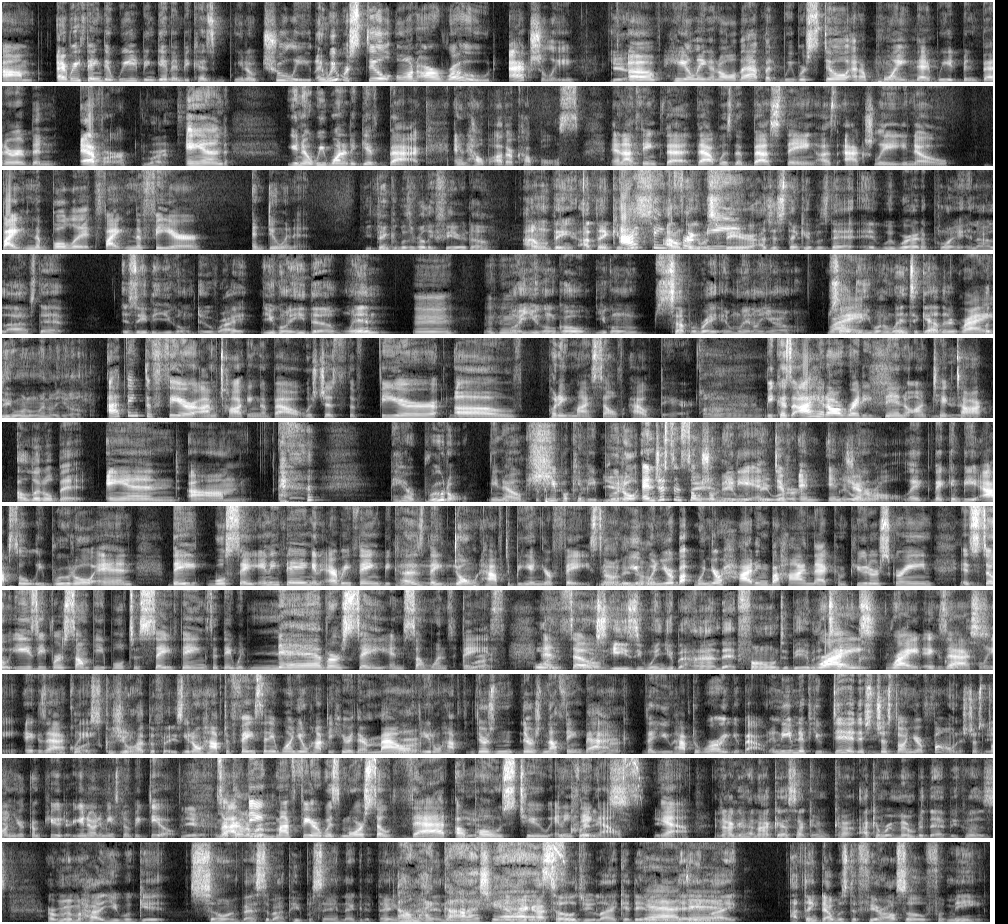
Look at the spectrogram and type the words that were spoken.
um, everything that we'd been given, because, you know, truly, and we were still on our road, actually, Yeah. of healing and all that, but we were still at a point that Mm-hmm. we had been better than ever Right. and you know we wanted to give back and help other couples and i think that that was the best thing us actually you know biting the bullet fighting the fear and doing it You think it was really fear though? I don't think. I think it was. I, think don't think it was me- fear. I just think it was that it, we were at a point in our lives that it's either you gonna do right, you gonna either win, Mm-hmm. or you gonna go. You gonna separate and win on your own. So do you want to win together, Right. Or do you want to win on your own? i think the fear i'm talking about was just the fear Hmm. of putting myself out there Ah. because i had already been on tiktok a little bit and um they are brutal you know the people can be brutal and just in social Mm, they- media they and diff- were. in, in They were. general like they can be absolutely brutal and they will say anything and everything because they don't have to be in your face and Mm-hmm. No, when they you don't. when you're when you're hiding behind that computer screen it's Mm. so easy for some people to say things that they would never say in someone's face Right. Or, and so or it's easy when you're behind that phone to be able to right text. right exactly Exactly. Of exactly course, because you don't have to face. you don't have to face anyone. You don't have to hear their mouth. Right. You don't have to. There's there's nothing back Right. that you have to worry about. And even if you did, it's just on your phone. It's just on your computer. You know what I mean? It's no big deal. Yeah, and So I I, think rem- my fear was more so that opposed to anything else. Yeah. And I mm-hmm. and I guess I can I can remember that because I remember how you would get so invested by people saying negative things. Oh And- my and- gosh, yeah. And like I told you, like at the end Yeah, of the day, like I think that was the fear also for me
